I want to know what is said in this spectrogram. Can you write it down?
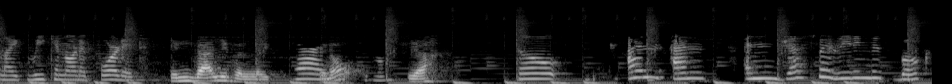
like we cannot afford it. Invaluable, like Yeah. you know. Yeah. So, and and and just by reading this book,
